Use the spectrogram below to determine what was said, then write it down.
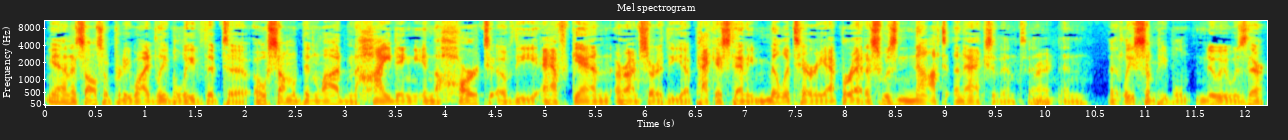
Yeah, and it's also pretty widely believed that uh, Osama bin Laden hiding in the heart of the Afghan, or I'm sorry, the uh, Pakistani military apparatus was not an accident. And, right. and at least some people knew he was there.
